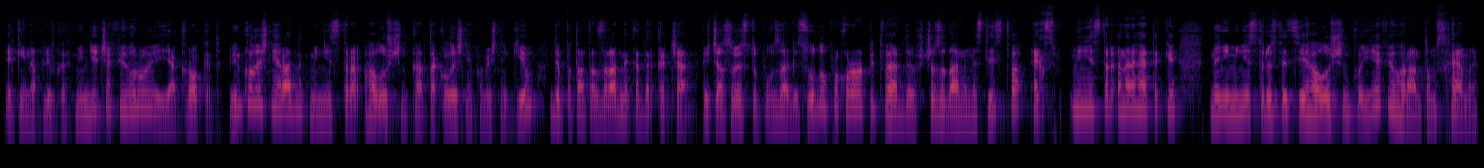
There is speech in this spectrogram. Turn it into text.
який на плівках Міндіча фігурує як Рокет. Він колишній радник міністра Галущенка та колишніх помічників, депутата зрадника Деркача. Під час виступу в залі суду прокурор підтвердив, що за даними слідства, екс-міністр енергетики, нині міністр юстиції Галущенко, є фігурантом схеми.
